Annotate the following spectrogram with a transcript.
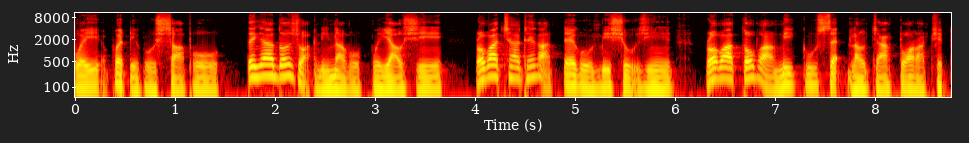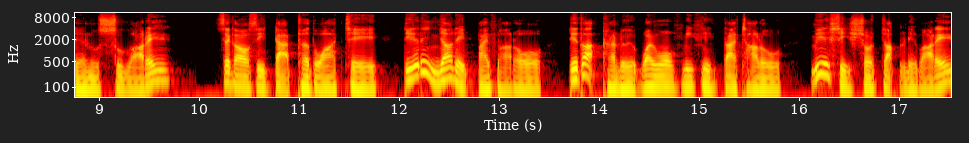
ကွယ်ရေးအဖွဲ့တွေကိုရှာဖို့တင်ကန်တော်ရွာအနီးနားကိုဝင်ရောက်ရှင်ရောဘတ်ချန်ထဲကတဲကိုမိရှုရင်ရောဘတ်တော့ပါမိကူးဆက်လောက်ကြားသွားတာဖြစ်တယ်လို့ဆိုပါတယ်စစ်ကောင်စီတပ်ထွက်သွားချိန်ဒီနေ့ညနေပိုင်းမှာတော့ဒေသခံတွေဝိုင်းဝန်းမိမိတာချလို့ မိရှိရှော့ကြနေပါတယ်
